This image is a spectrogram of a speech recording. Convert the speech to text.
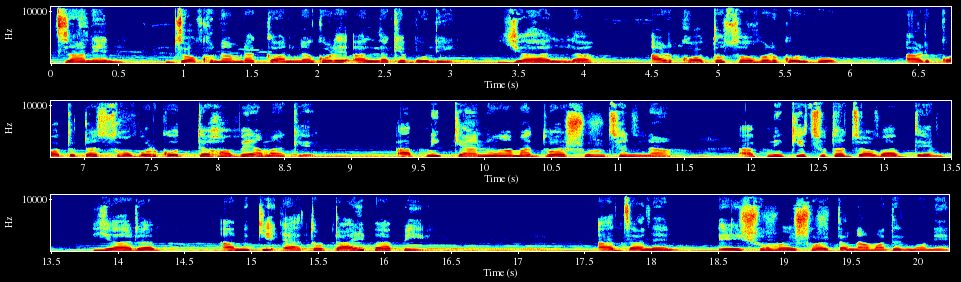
জানেন, যখন আমরা কান্না করে আল্লাহকে বলি, ইয়া আল্লাহ, আর কত সবর করব? আর কতটা সবর করতে হবে আমাকে? আপনি কেন আমার দোয়া শুনছেন না? আপনি কিছু তো জবাব দেন, ইয়া রব, আমি কি এতটাই পাপি? আর জানেন, এই সময় শয়তান আমাদের মনে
